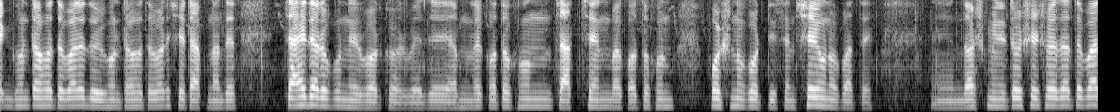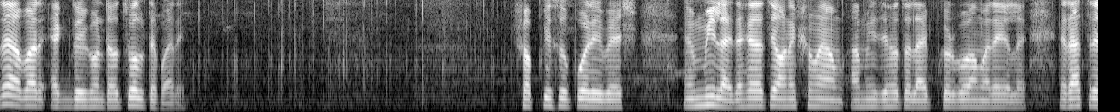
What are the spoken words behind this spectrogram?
এক ঘণ্টা হতে পারে, দুই ঘণ্টা হতে পারে, সেটা আপনাদের চাহিদার উপর নির্ভর করবে যে আপনারা কতক্ষণ চাচ্ছেন বা কতক্ষণ প্রশ্ন করতেছেন সেই অনুপাতে। দশ মিনিটেও শেষ হয়ে যেতে পারে, আবার এক দুই ঘন্টাও চলতে পারে। সব কিছু পরিবেশ মিলাই। দেখা যাচ্ছে অনেক সময় আমি যেহেতু লাইভ করব, আমার রাত্রে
